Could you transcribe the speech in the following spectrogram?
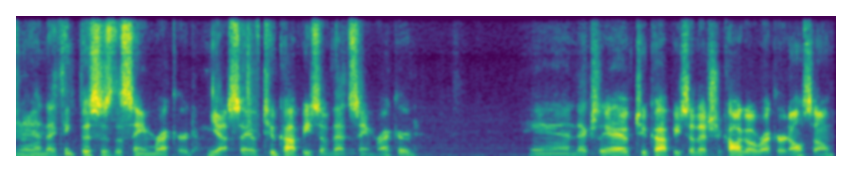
And I think this is the same record. Yes, I have two copies of that same record. And actually, I have two copies of that Chicago record also.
